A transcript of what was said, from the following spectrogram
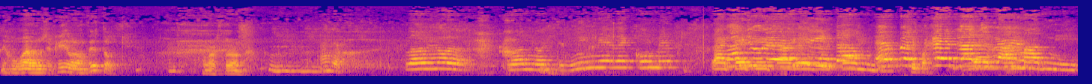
de jugar a no sé qué, de baloncesto. Con Barcelona. Cuando, cuando termine de comer la tetita de la cama, de la mami,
